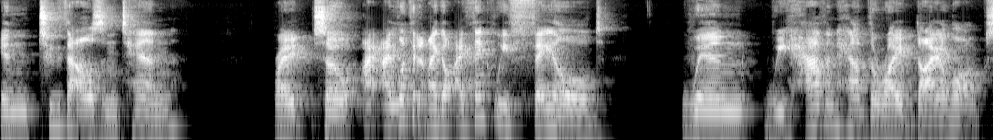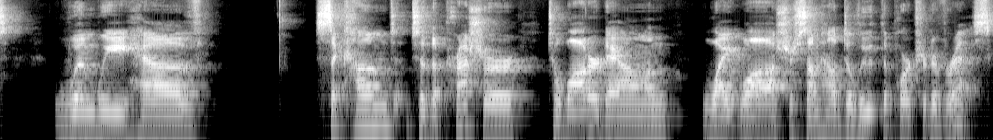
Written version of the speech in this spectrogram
in 2010 right? So I, I look at it and i go i think we failed when we haven't had the right dialogues when we have succumbed to the pressure to water down, whitewash, or somehow dilute the portrait of risk.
